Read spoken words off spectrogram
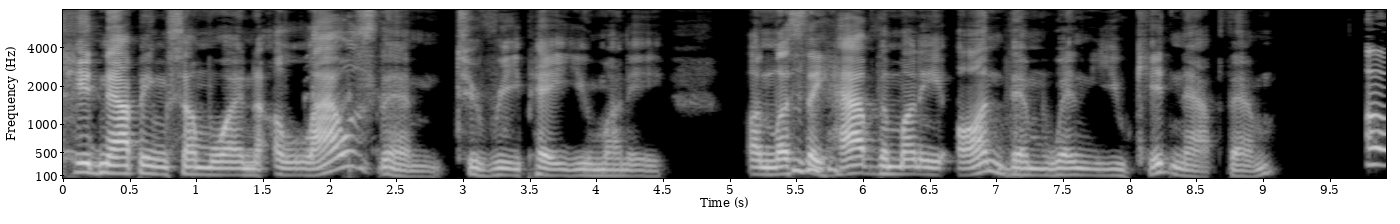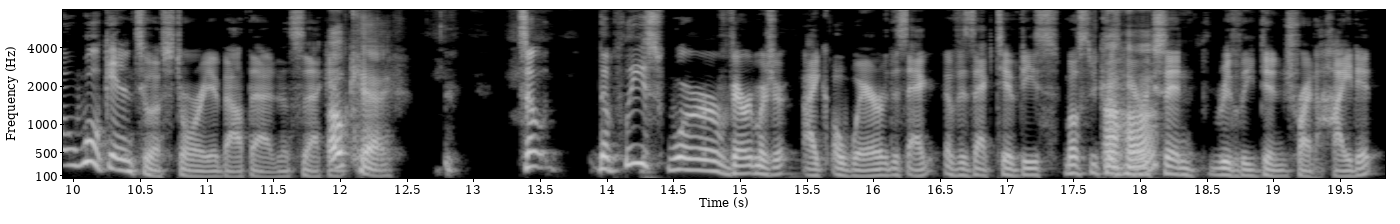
kidnapping someone allows them to repay you money unless they have the money on them when you kidnap them. Oh, we'll get into a story about that in a second. Okay. So the police were very much like aware of this ac- of his activities, mostly because Uh-huh. Eriksson really didn't try to hide it.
